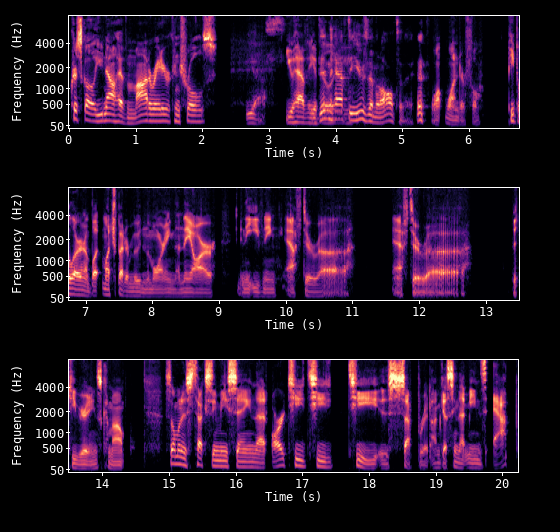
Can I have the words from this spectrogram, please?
Chris Gull, you now have moderator controls. Yes. You have the ability. Didn't have to use them at all today. wonderful. People are in a much better mood in the morning than they are in the evening after uh, after uh, the TV ratings come out. Someone is texting me saying that RTTT is separate. I'm guessing that means app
